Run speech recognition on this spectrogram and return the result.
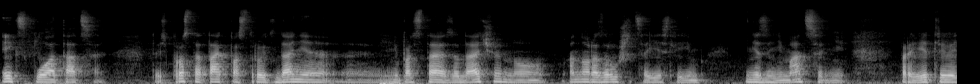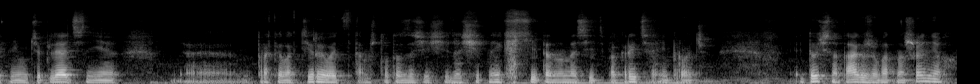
эксплуатация. То есть просто так построить здание э, непростая задача, но оно разрушится, если им не заниматься, не проветривать, не утеплять, не профилактировать, там что-то защищать, защитные какие-то наносить покрытия и прочее. И точно так же в отношениях,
